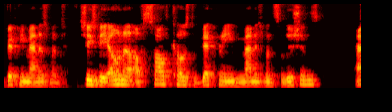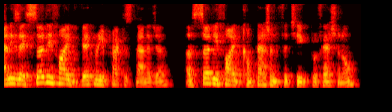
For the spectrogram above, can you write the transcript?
veterinary management. She's the owner of South Coast Veterinary Management Solutions and is a certified veterinary practice manager, a certified compassion fatigue professional,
